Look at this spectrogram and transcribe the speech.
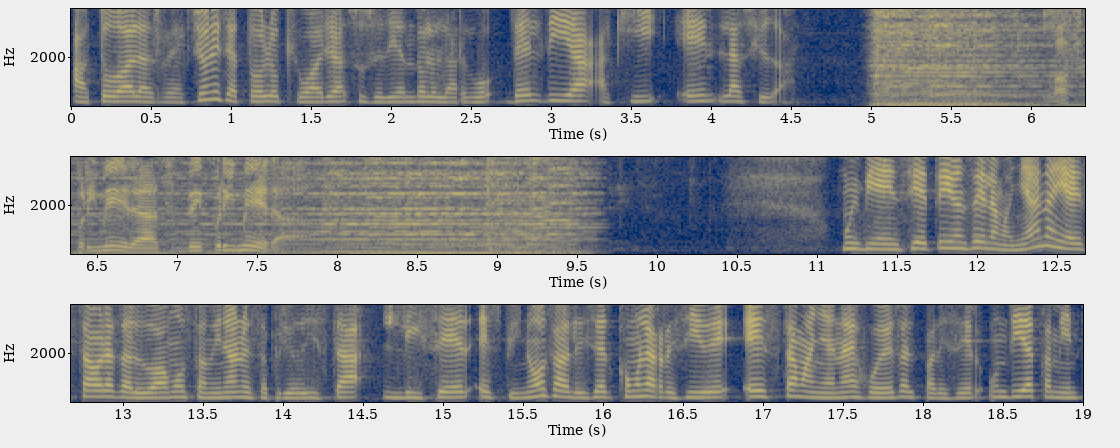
a todas las reacciones y a todo lo que vaya sucediendo a lo largo del día aquí en la ciudad. Las primeras de primera. Muy bien, 7 y 11 de la mañana y a esta hora saludamos también a nuestra periodista Lizeth Espinosa. Lizeth, ¿cómo la recibe esta mañana de jueves? Al parecer un día también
